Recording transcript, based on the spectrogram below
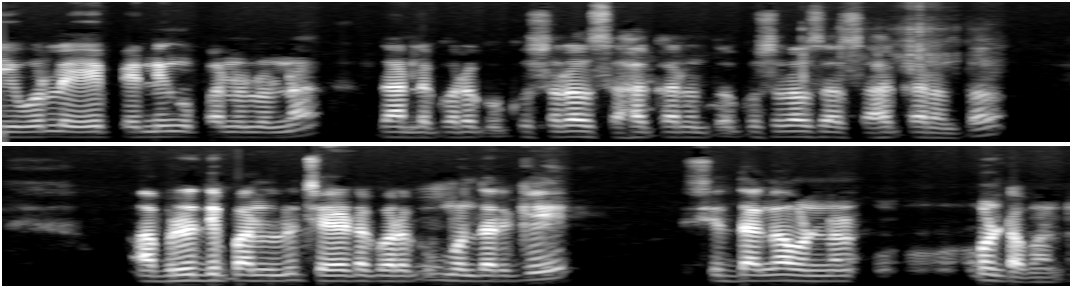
ఈ ఊర్లో ఏ పెండింగ్ పనులు ఉన్నా దాంట్ల కొరకు కుషరావు సహకారంతో కుషరావు సార్ సహకారంతో అభివృద్ధి పనులు చేయట కొరకు ముందరికి సిద్ధంగా ఉన్న ఉంటామన్న.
